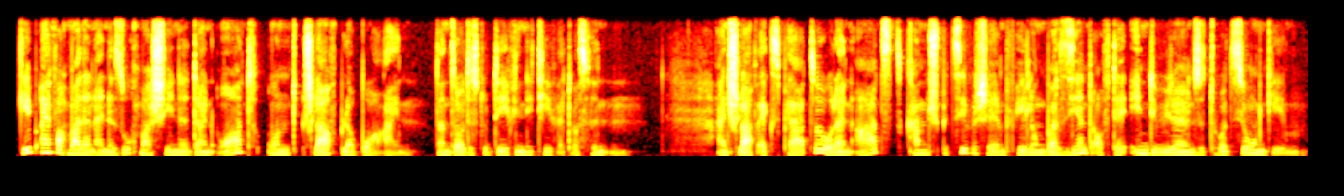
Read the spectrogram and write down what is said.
Gib einfach mal in eine Suchmaschine dein Ort und Schlaflabor ein. Dann solltest du definitiv etwas finden. Ein Schlafexperte oder ein Arzt kann spezifische Empfehlungen basierend auf der individuellen Situation geben.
